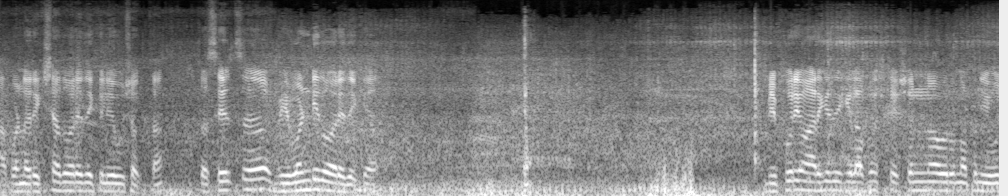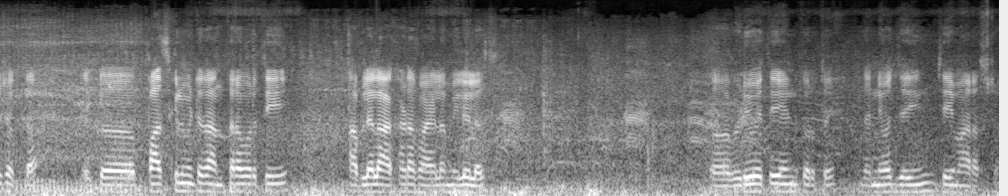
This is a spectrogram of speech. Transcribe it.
आपण रिक्षाद्वारे देखील येऊ शकता. तसेच भिवंडीद्वारे देखील बिपुरी मार्गे देखील आपण स्टेशनवरून आपण येऊ शकता. एक पाच किलोमीटर अंतरावरती आपल्याला आखाडा पाहायला मिळेलच. व्हिडिओ येथे एंड करतो आहे धन्यवाद. जय हिंद. जय महाराष्ट्र.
